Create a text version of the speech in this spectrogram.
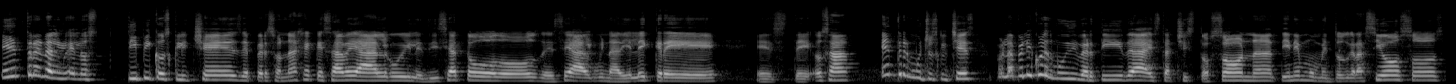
Entra en, en los típicos clichés de personaje que sabe algo y les dice a todos ese algo y nadie le cree. Este, o sea, entra muchos clichés, pero la película es muy divertida, está chistosona, tiene momentos graciosos.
